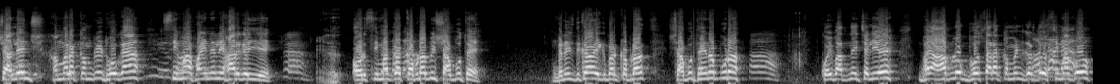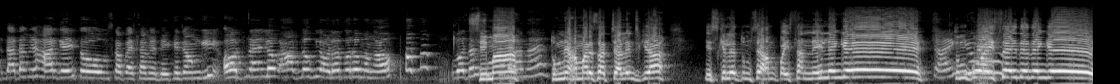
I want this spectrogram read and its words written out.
चैलेंज हमारा कंप्लीट हो गया सीमा फाइनली हार गई है। हाँ। और सीमा का कपड़ा भी साबुत है। गणेश दिखा एक बार कपड़ा साबुत है ना पूरा? हाँ। कोई बात नहीं चलिए भाई आप लोग बहुत सारा कमेंट करते हो सीमा को। दादा मैं हार गई तो उसका पैसा मैं देके जाऊँगी। और फ्रेंड लोग आप लोग भी ऑर्डर करो मंगाओ। सीमा है? तुमने हमारे साथ चैलेंज किया इसके लिए तुमसे हम पैसा नहीं लेंगे। तुमको ऐसा ही दे देंगे।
